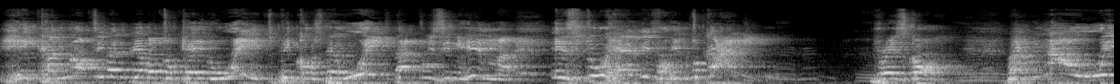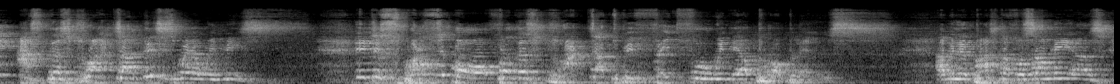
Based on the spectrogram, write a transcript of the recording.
he cannot even be able to gain weight because the him is too heavy for him to carry. Praise God. But now we as the structure, this is where we miss. It is possible for the structure to be faithful with their problems. I've been a pastor for some years,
